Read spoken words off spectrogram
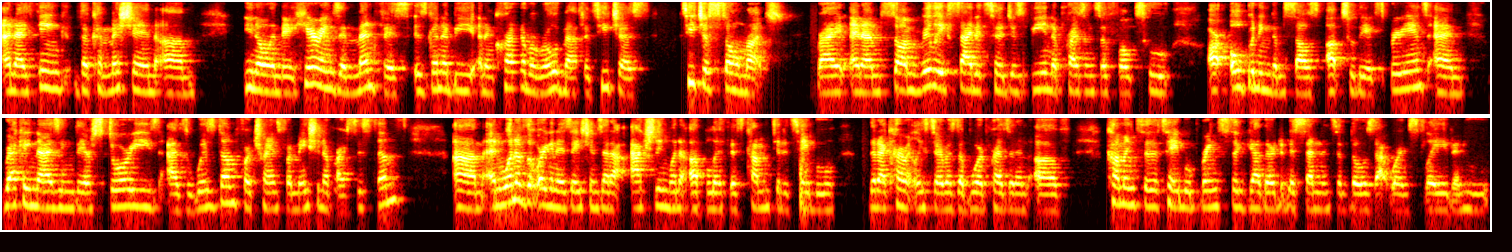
And I think the commission, um, you know, in the hearings in Memphis is going to be an incredible roadmap to teach us, teach us so much, right? And I'm so I'm really excited to just be in the presence of folks who are opening themselves up to the experience and recognizing their stories as wisdom for transformation of our systems. Um, and one of the organizations that I actually want to uplift is Coming to the Table that I currently serve as the board president of. Coming to the Table brings together the descendants of those that were enslaved and who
